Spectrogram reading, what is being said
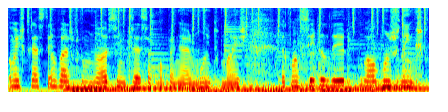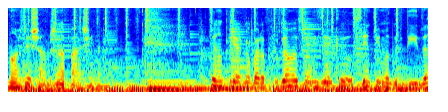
Como este caso tem vários pormenores e interessa acompanhar muito mais, aconselho a ler alguns links que nós deixamos na página. Eu não queria acabar o programa sem dizer que eu senti-me agredida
